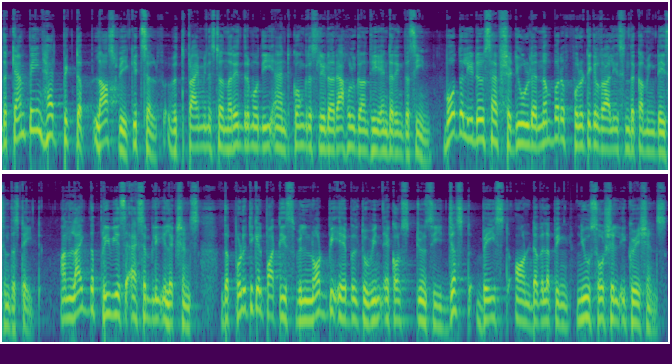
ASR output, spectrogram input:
The campaign had picked up last week itself with Prime Minister Narendra Modi and Congress leader Rahul Gandhi entering the scene. Both the leaders have scheduled a number of political rallies in the coming days in the state. Unlike the previous assembly elections, the political parties will not be able to win a constituency just based on developing new social equations.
